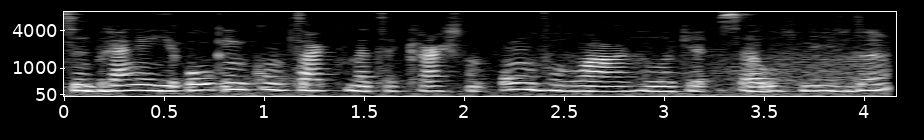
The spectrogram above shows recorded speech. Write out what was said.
Ze brengen je ook in contact met de kracht van onvoorwaardelijke zelfliefde.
